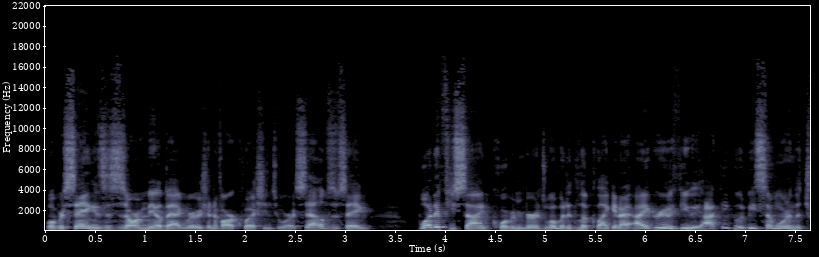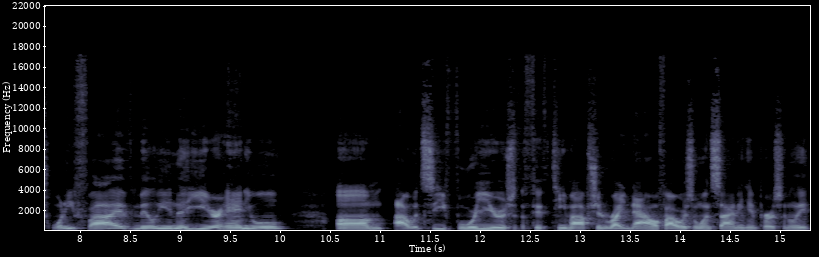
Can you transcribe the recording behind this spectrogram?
What we're saying is this is our mailbag version of our question to ourselves of saying, what if you signed Corbin Burnes? What would it look like? And I, I agree with you. I think it would be somewhere in the twenty-five million a year annual um, I would see four years with a fifth team option right now if I was the one signing him personally.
